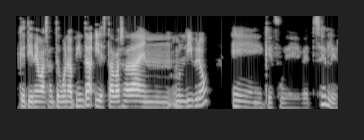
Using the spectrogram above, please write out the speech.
que tiene bastante buena pinta y está basada en un libro eh, que fue bestseller.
